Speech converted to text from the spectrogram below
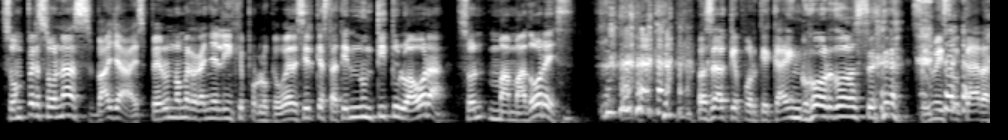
son personas, vaya, espero no me regañe el Inge por lo que voy a decir, que hasta tienen un título ahora, son mamadores. o sea que porque caen gordos, sí me hizo cara.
